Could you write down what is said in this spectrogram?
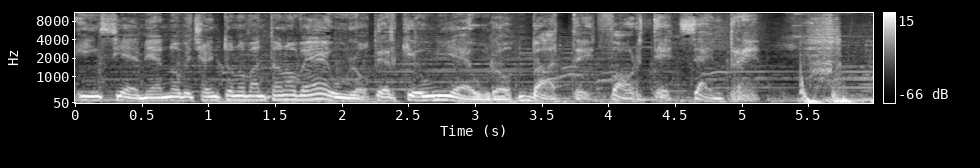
insieme a 999 euro perché 1 euro batte forte sempre.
